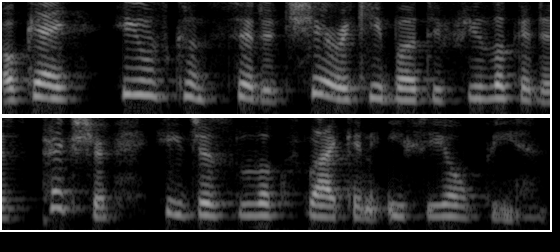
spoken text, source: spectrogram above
Okay, he was considered Cherokee, but if you look at this picture, he just looks like an Ethiopian.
